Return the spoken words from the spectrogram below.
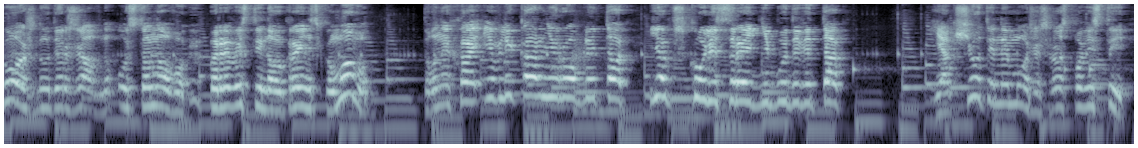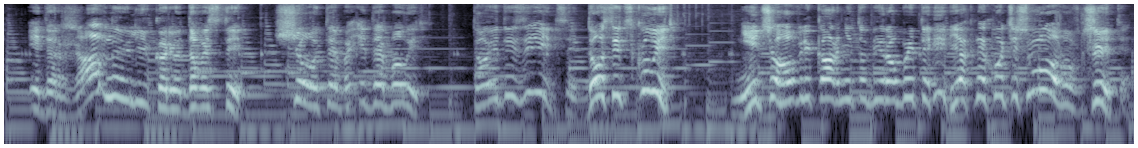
кожну державну установу перевести на українську мову, то нехай і в лікарні роблять так, як в школі середній буде відтак. Якщо ти не можеш розповісти і державною лікарю довести, що у тебе іде болить, то йди звідси, досить скулить. Нічого в лікарні тобі робити, як не хочеш мову вчити.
